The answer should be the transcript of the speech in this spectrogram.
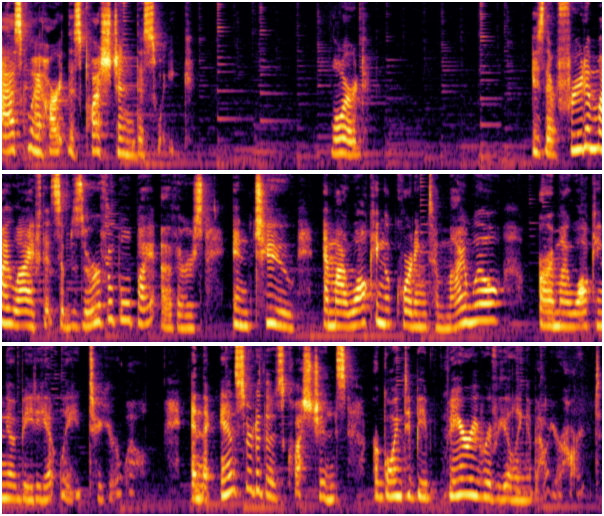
ask my heart this question this week Lord, is there fruit in my life that's observable by others? And two, am I walking according to my will or am I walking obediently to your will? And the answer to those questions are going to be very revealing about your heart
